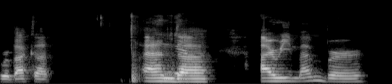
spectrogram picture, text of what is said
Rebecca, and Yeah. uh, I remember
